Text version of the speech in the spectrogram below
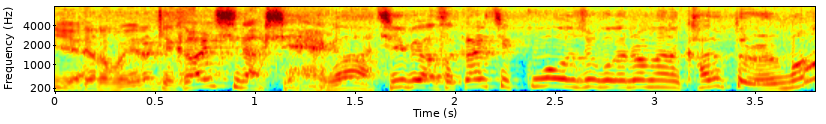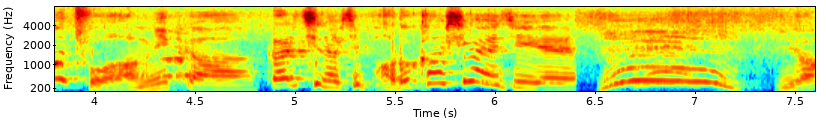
예. 여러분 이렇게 깔치 낚시 해가 집에 와서 깔치 구워주고 이러면 가족들 얼마나 좋아합니까? 깔치 낚시 바로 가셔야지. 예. 이야.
